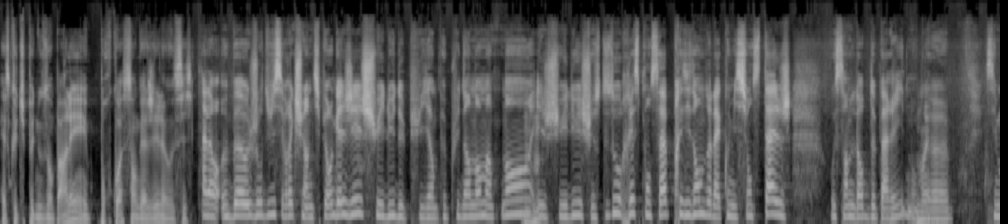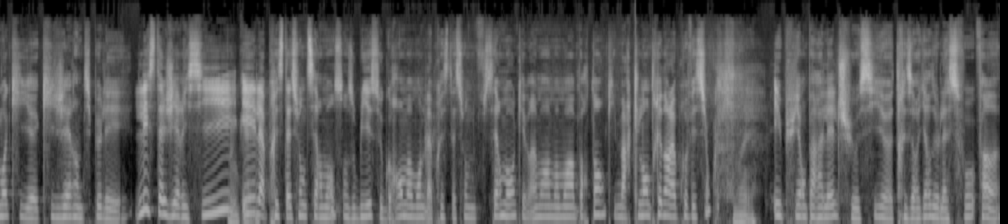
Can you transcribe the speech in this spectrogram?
Est-ce que tu peux nous en parler et pourquoi s'engager là aussi? Alors bah, aujourd'hui, c'est vrai que je suis un petit peu engagée. Je suis élue depuis un peu plus d'un an maintenant mhm. et je suis élue, je suis surtout responsable, présidente de la commission stage au sein de l'Ordre de Paris. Donc, euh, c'est moi qui, euh, qui, gère un petit peu les, les stagiaires ici et la prestation de serment, sans oublier ce grand moment de la prestation de serment qui est vraiment un moment important, qui marque l'entrée dans la profession. Et puis en parallèle, je suis aussi euh, trésorière de l'ASFO, enfin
